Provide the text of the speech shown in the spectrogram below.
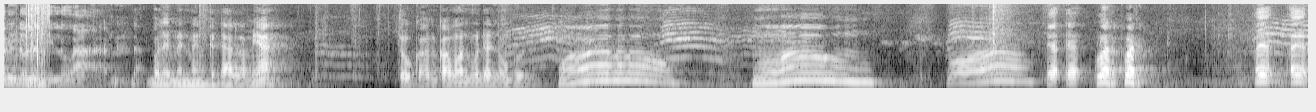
Makan dulu di luar. Nggak boleh main-main ke dalam ya. Tuh kan kawan muda unggul. Wow. Wow. Wow. Ya, ya, keluar, keluar. Ayo. Ayo,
